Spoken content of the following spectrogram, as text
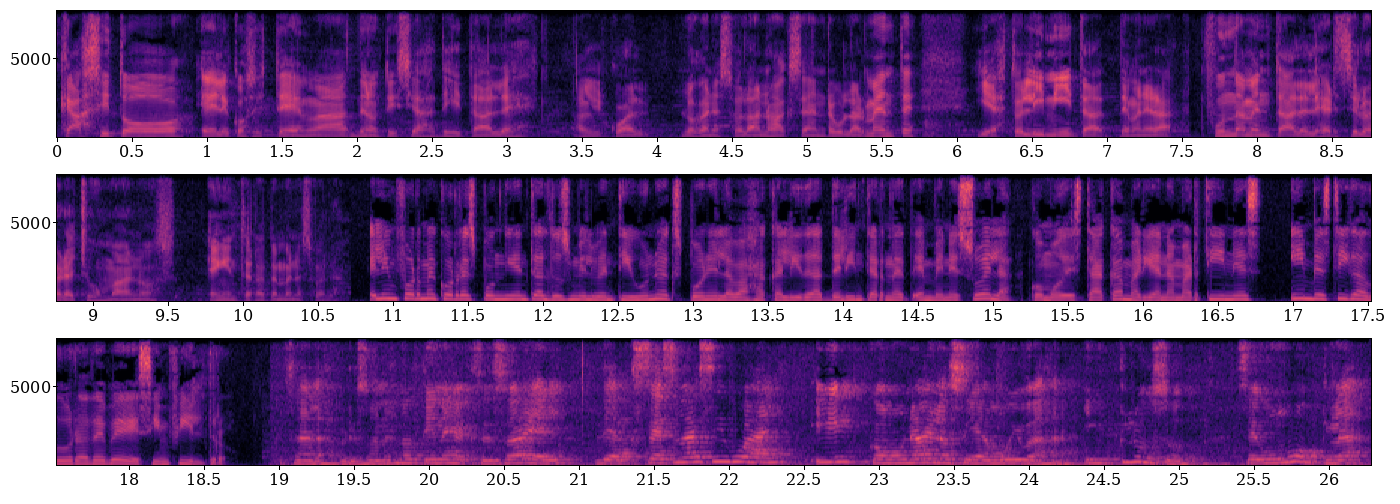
casi todo el ecosistema de noticias digitales al cual los venezolanos acceden regularmente y esto limita de manera fundamental el ejercicio de los derechos humanos en Internet en Venezuela. El informe correspondiente al 2021 expone la baja calidad del Internet en Venezuela, como destaca Mariana Martínez, investigadora de BE Sin Filtro o sea, las personas no tienen acceso a él, de acceso desigual y con una velocidad muy baja. Incluso, según UCLA,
